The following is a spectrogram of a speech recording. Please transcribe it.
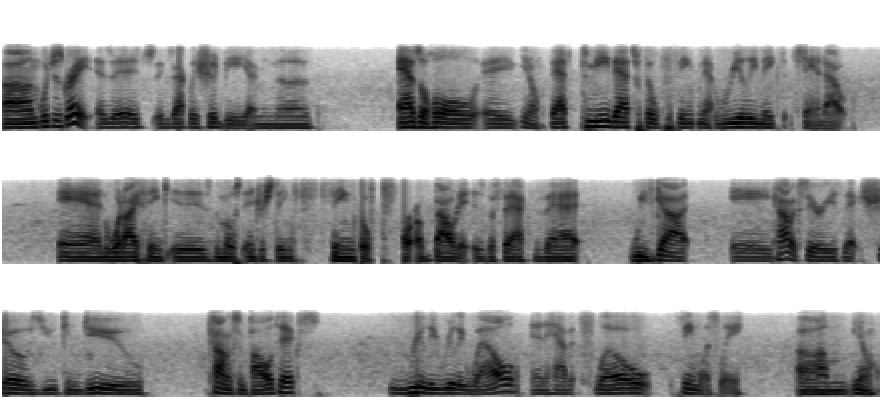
um, which is great, as it exactly should be. I mean, the as a whole, a, you know, that to me that's the thing that really makes it stand out. And what I think is the most interesting thing so far about it is the fact that we've got a comic series that shows you can do comics and politics really, really well and have it flow seamlessly. Um, you know,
